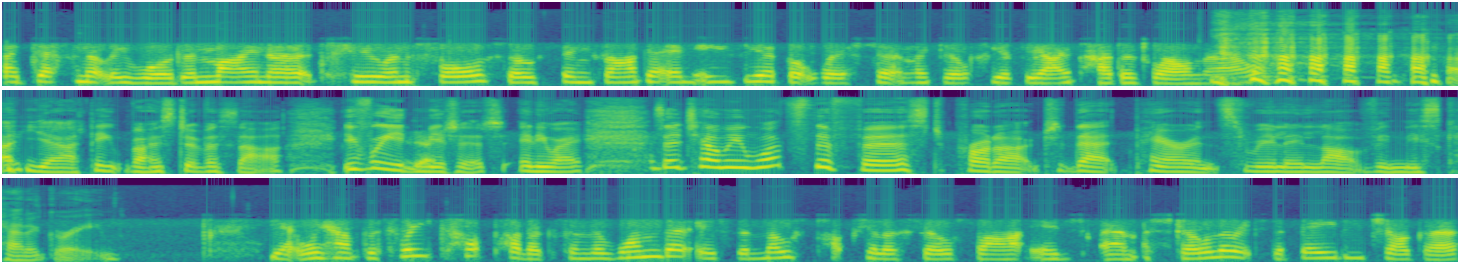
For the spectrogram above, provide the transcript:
I definitely would. And mine are two and four, so things are getting easier, but we're certainly guilty of the iPad as well now. yeah, I think most of us are, if we admit yeah. it. Anyway, so tell me, what's the first product that parents really love in this category? Yeah, we have the three top products, and the one that is the most popular so far is um, a stroller. It's the Baby Jogger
